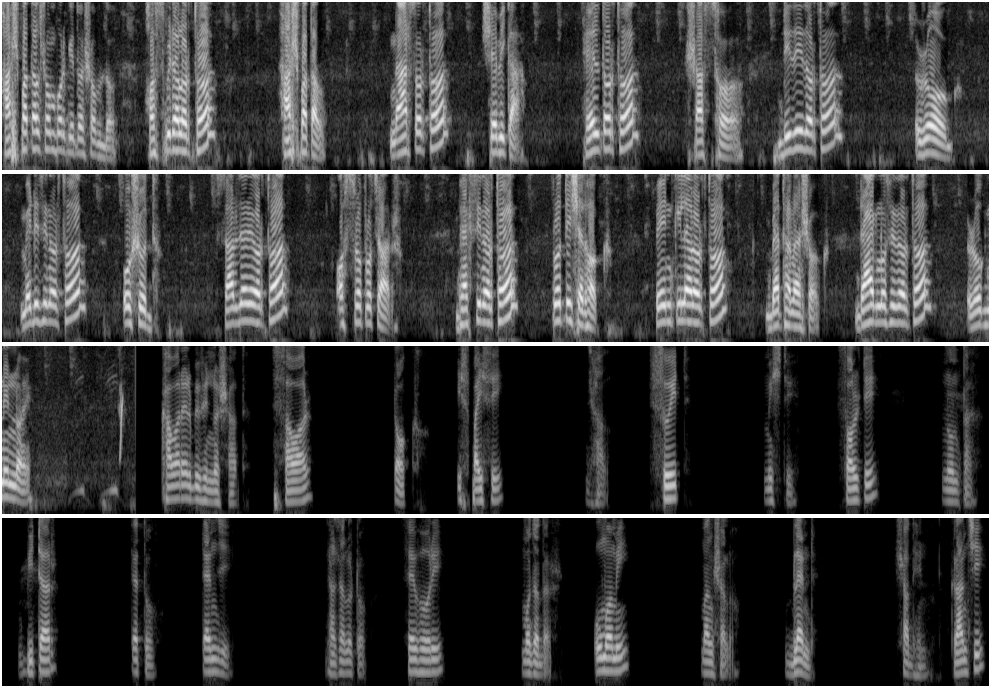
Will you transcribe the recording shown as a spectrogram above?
হাসপাতাল সম্পর্কিত শব্দ। হসপিটাল অর্থ হাসপাতাল। নার্স অর্থ সেবিকা। হেলথ অর্থ স্বাস্থ্য। ডিজিজ অর্থ রোগ। মেডিসিন অর্থ ওষুধ। সার্জারি অর্থ অস্ত্রোপচার। ভ্যাকসিন অর্থ প্রতিষেধক। পেন কিলার অর্থ ব্যথানাশক। ডায়াগনোসিস অর্থ রোগ নির্ণয়। খাবারের বিভিন্ন স্বাদ। সাওয়ার, টক, স্পাইসি, ঝাল। সুইট, মিষ্টি। সল্টি, নোনতা। বিটার, তেতো। ট্যাঞ্জি ঝাঁঝালো টক। সেভরি, মজাদার। উমামি, মাংসালো। ব্ল্যান্ড স্বাধীন ক্রাঞ্চি,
